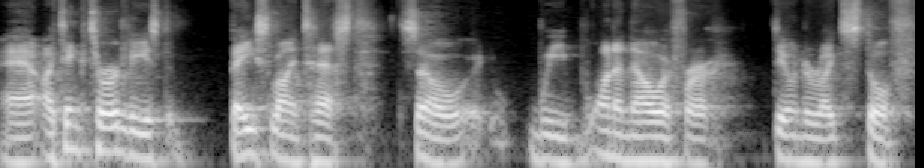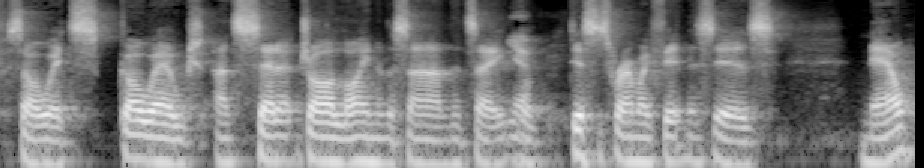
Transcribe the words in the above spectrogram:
Uh, I think thirdly is the baseline test. So we want to know if we're doing the right stuff. So it's go out and set it, draw a line in the sand and say, well, this is where my fitness is now.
